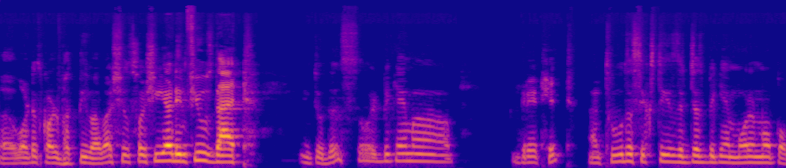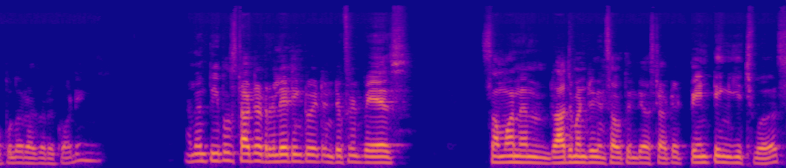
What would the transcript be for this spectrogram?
uh, what is called Bhakti Bhava. so she had infused that into this. So it became a great hit. And through the 60s, it just became more and more popular as a recording. And then people started relating to it in different ways. Someone in Rajahmundry in South India started painting each verse,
